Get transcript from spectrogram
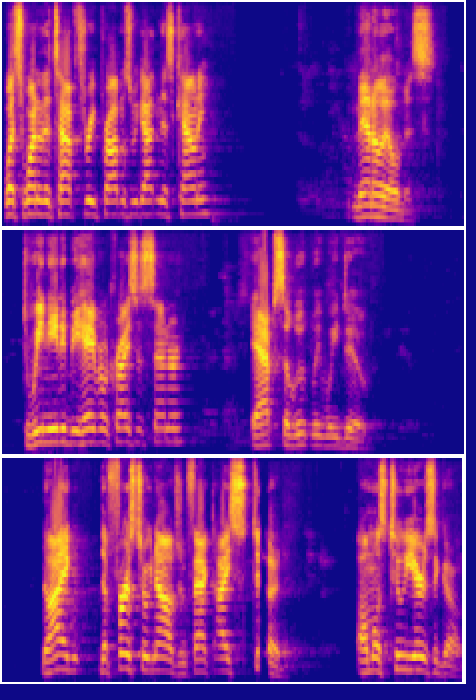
What's one of the top three problems we got in this county? Mental illness. Do we need a behavioral crisis center? Absolutely, we do. Now I'm the first to acknowledge, in fact, I stood almost two years ago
